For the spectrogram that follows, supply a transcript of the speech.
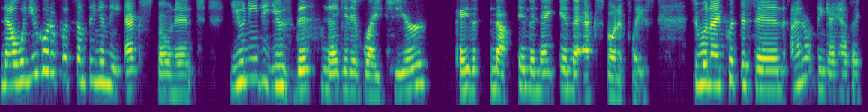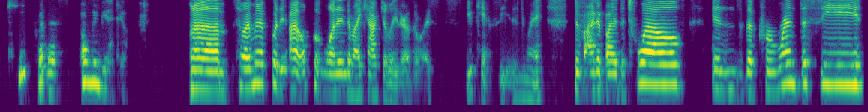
Now, when you go to put something in the exponent, you need to use this negative right here, okay, not in the in the exponent place. So when I put this in, I don't think I have a key for this. Oh, maybe I do. Um, so I'm going to put it, I'll put one into my calculator, otherwise you can't see it anyway. Divided by the 12 in the parenthesis.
